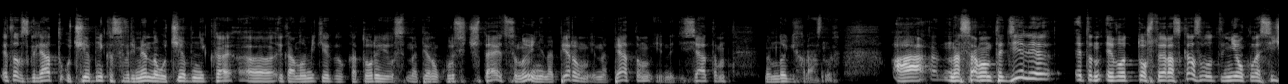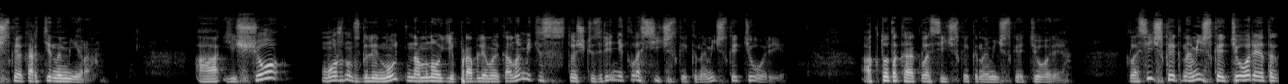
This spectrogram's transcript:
это взгляд учебника, современного учебника э, экономики, который на первом курсе читается, ну и не на первом, и на пятом, и на десятом, на многих разных. А на самом-то деле, это, и вот то, что я рассказывал, это неоклассическая картина мира. А еще можно взглянуть на многие проблемы экономики с точки зрения классической экономической теории. А кто такая классическая экономическая теория? Классическая экономическая теория – это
